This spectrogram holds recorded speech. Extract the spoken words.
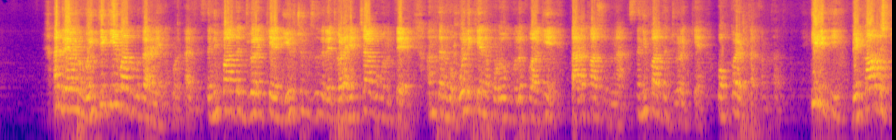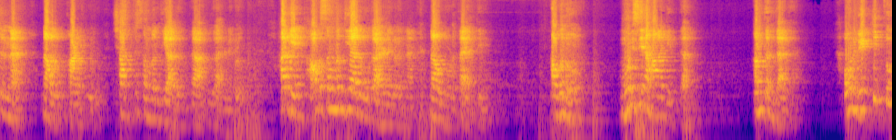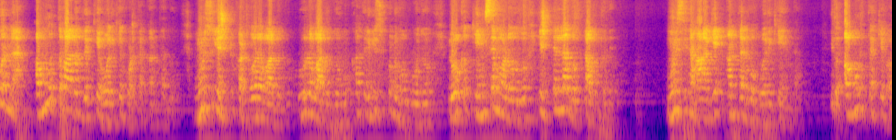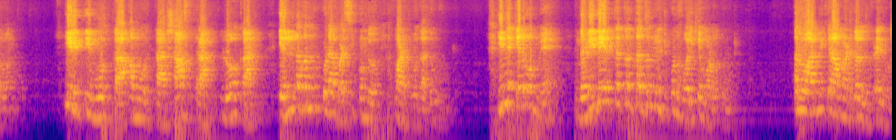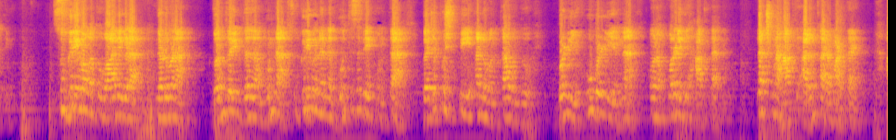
ಅಂದ್ರೆ ಅವನು ವೈದ್ಯಕೀಯವಾದ ಉದಾಹರಣೆಯನ್ನು ಕೊಡ್ತಾ ಇದ್ದಾನೆ. ಸನ್ನಿಪಾತ ಜ್ವರಕ್ಕೆ ನೀರು ಚಿಮುಕಿಸಿದ್ರೆ ಜ್ವರ ಹೆಚ್ಚಾಗುವಂತೆ ಅಂತ ಹೋಲಿಕೆಯನ್ನು ಕೊಡುವ ಮೂಲಕವಾಗಿ ತಾರಕಾಸುರನ ಸನ್ನಿಪಾತ ಜ್ವರಕ್ಕೆ ಒಪ್ಪ ಇಡ್ತಕ್ಕಂಥದ್ದು ಈ ರೀತಿ ಬೇಕಾದಷ್ಟನ್ನ ನಾವು ಕಾಣಬಹುದು. ಶಾಸ್ತ್ರ ಸಂಬಂಧಿಯಾದಂತಹ ಉದಾಹರಣೆಗಳು. ಹಾಗೆ ಭಾವ ಸಂಬಂಧಿಯಾದ ಉದಾಹರಣೆಗಳನ್ನ ನಾವು ನೋಡ್ತಾ ಇರ್ತೀವಿ. ಅವನು ಮುನಿಸಿನ ಹಾಗಿದ್ದ ಅಂತಂದಾಗ ಅವನ ವ್ಯಕ್ತಿತ್ವವನ್ನ ಅಮೂರ್ತವಾದದ್ದಕ್ಕೆ ಹೋಲಿಕೆ ಕೊಡ್ತಕ್ಕಂಥದ್ದು. ಮುನಿಸು ಎಷ್ಟು ಕಠೋರವಾದದ್ದು, ಕ್ರೂರವಾದದ್ದು, ಮುಖ ತಿರುಗಿಸಿಕೊಂಡು ಹೋಗುವುದು, ಲೋಕಕ್ಕೆ ಹಿಂಸೆ ಮಾಡುವುದು, ಇಷ್ಟೆಲ್ಲ ಗೊತ್ತಾಗುತ್ತದೆ. ಮುನಿಸಿನ ಹಾಗೆ ಅಂತನ್ನುವ ಹೋಲಿಕೆಯಿಂದ. ಇದು ಅಮೂರ್ತಕ್ಕೆ ಬರುವಂಥದ್ದು. ಈ ರೀತಿ ಮೂರ್ತ, ಅಮೂರ್ತ, ಶಾಸ್ತ್ರ, ಲೋಕ ಎಲ್ಲವನ್ನು ಕೂಡ ಬಳಸಿಕೊಂಡು ಮಾಡಬಹುದಾದ ಇನ್ನು ಕೆಲವೊಮ್ಮೆ ನಡೀದೇ ಇರ್ತಕ್ಕಂಥದ್ದನ್ನು ಇಟ್ಟುಕೊಂಡು ಹೋಲಿಕೆ ಮಾಡೋದುಂಟು ಅದು ವಾಲ್ಮೀಕಿ ರಾಮಾಯಣದಲ್ಲಿ ಒಂದು ಕಡೆ ನೋಡ್ತೀವಿ ಸುಗ್ರೀವ ಮತ್ತು ವಾಲಿಗಳ ನಡುವಣ ದ್ವಂದ್ವ ಯುದ್ಧದ ಮುನ್ನ ಸುಗ್ರೀವನನ್ನ ಗುರುತಿಸಬೇಕು ಅಂತ ಗಜಪುಷ್ಪಿ ಅನ್ನುವಂತ ಒಂದು ಬಳ್ಳಿ, ಹೂಬಳ್ಳಿಯನ್ನ ಅವನ ಕೊರಳಿಗೆ ಹಾಕ್ತಾನೆ ಲಕ್ಷ್ಮಣ ಹಾಕಿ ಅಲಂಕಾರ ಮಾಡ್ತಾನೆ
